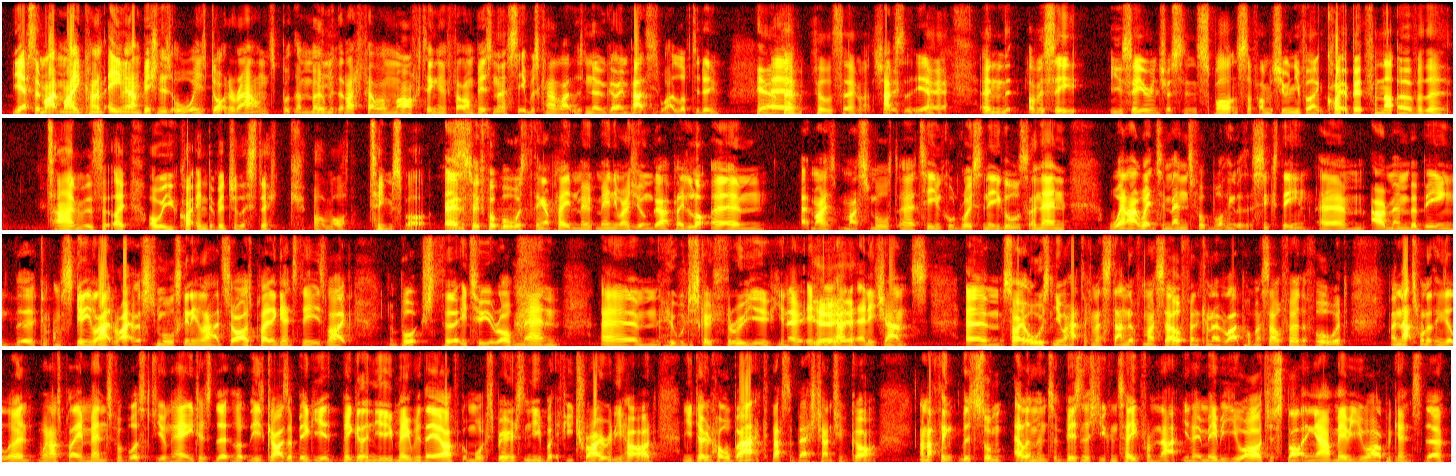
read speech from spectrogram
yeah, so my, my kind of aim and ambition is always dotted around, but the moment that I fell on marketing and fell on business, it was kind of like there's no going back. This is what I love to do. yeah, I uh, fe- feel the same actually. absolutely, yeah. And obviously, you say you're interested in sport and stuff. I'm assuming you've learned quite a bit from that over the time. Is it like, or were you quite individualistic or more team sport? Um, so football was the thing I played mainly when I was younger. I played a lot um, at my my small uh, team called Royston Eagles, and then when I went to men's football, I think it was at 16. Um, I remember being the I'm a skinny lad, right? I'm a small skinny lad, so I was playing against these like butch 32 year old men um, who would just go through you, you know, if Yeah, you had yeah. any chance. Um, so I always knew I had to kind of stand up for myself and kind of like put myself further forward. And that's one of the things I learned when I was playing men's football at such a young age is that look, these guys are bigger bigger than you. Maybe they have got more experience than you, but if you try really hard and you don't hold back, that's the best chance you've got. And I think there's some elements of business you can take from that. You know, maybe you are just starting out, maybe you are up against the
